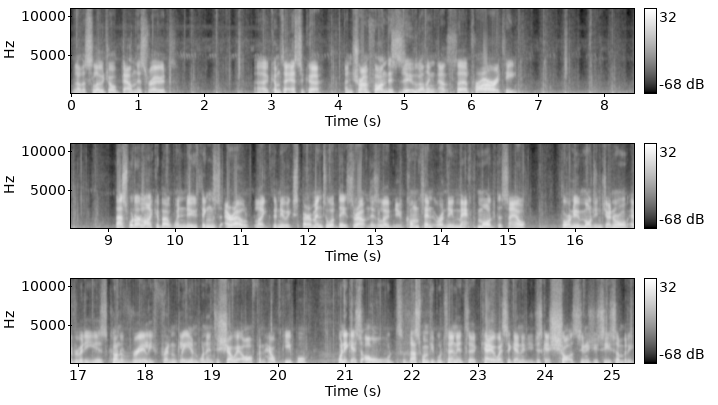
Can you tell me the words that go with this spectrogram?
We'll have a slow jog down this road. Uh, come to Esseker and try and find this zoo. I think that's a priority. That's what I like about when new things are out, like the new experimental updates are out and there's a load of new content or a new map mod that's out or a new mod in general. Everybody is kind of really friendly and wanting to show it off and help people. When it gets old, that's when people turn into KOS again and you just get shot as soon as you see somebody.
